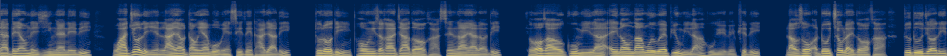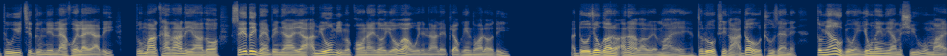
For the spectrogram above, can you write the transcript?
ရာတယောက်နဲ့ရီငန်နေသည်ဝါကြွလျင်လာရောက်တောင်းရန်ဖို့ပင်စီစဉ်ထားကြသည် သူတို့သည်ဖုံကြီးစကားကြားသောအခါစဉ်းစားရတော့သည်ယောဂါကိုကုမိလားအိမ်တော်သားမွေးပဲပြုမိလားဟူ၍ပင်ဖြစ်သည်နောက်ဆုံးအတူချုပ်လိုက်သောအခါတူတူကျော်သည်သူ၏ချစ်သူနှင့်လမ်းခွဲလိုက်ရသည်သူမခံစားနေရသောစေးသိပ္ပံပညာအရာအမျိုးအမည်မဖော်နိုင်သောယောဂဝေဒနာလည်းပျောက်ကင်းသွားတော့သည်အတူချုပ်ကတော့အဲ့ဒါပါပဲအမရဲ့သူတို့အဖြစ်ကအတော့ကိုထူးဆန်းတယ်သူများကိုပြောရင်ယုံနိုင်တရားမရှိဘူးအမရဲ့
